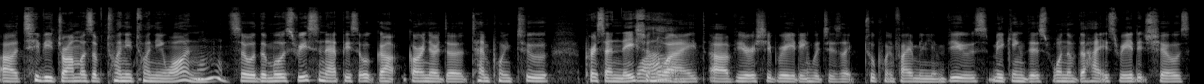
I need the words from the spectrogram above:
uh, TV dramas of 2021. So the most recent episode ga- garnered a 10.2% nationwide uh, viewership rating, which is like 2.5 million views, making this one of the highest rated shows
